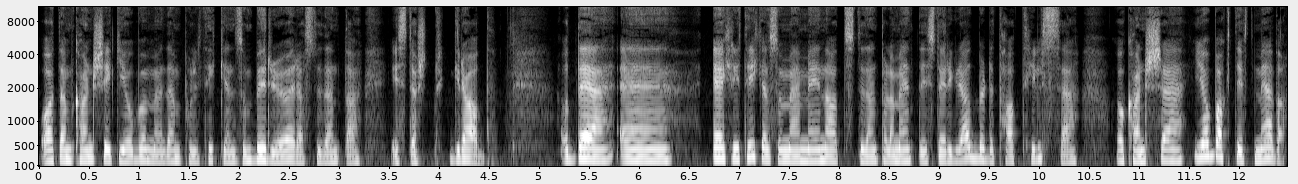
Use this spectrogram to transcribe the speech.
og at de kanskje ikke jobber med den politikken som berører studenter i størst grad. Og det eh, er kritikken som jeg mener at studentparlamentet i større grad burde ta til seg, og kanskje jobbe aktivt med. da.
